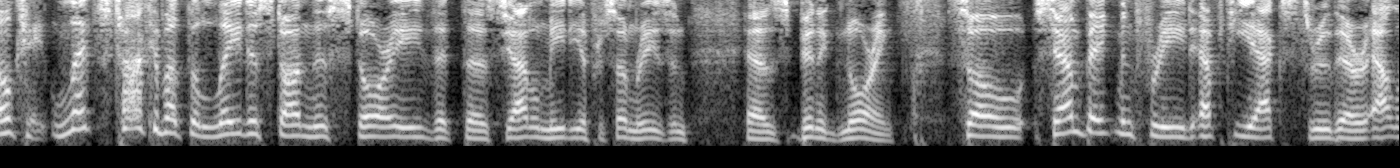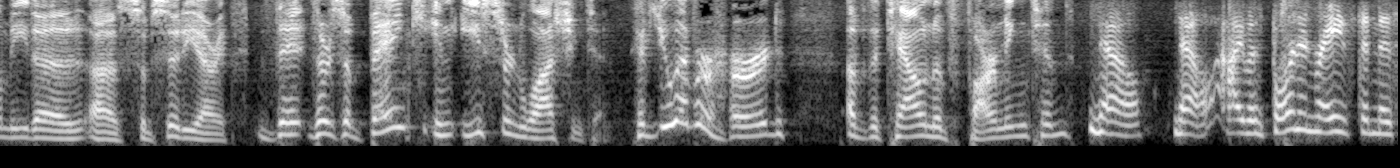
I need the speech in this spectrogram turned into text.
Okay, let's talk about the latest on this story that the Seattle media, for some reason, has been ignoring. So, Sam Bankman Fried, FTX, through their Alameda uh, subsidiary, they, there's a bank in eastern Washington. Have you ever heard of the town of Farmington? No. No, I was born and raised in this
